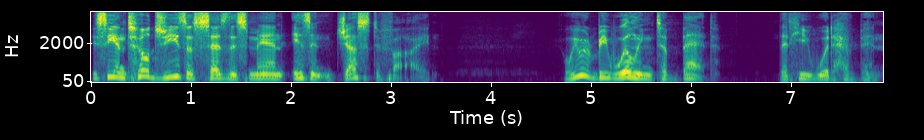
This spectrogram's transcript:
You see, until Jesus says this man isn't justified, we would be willing to bet that he would have been.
